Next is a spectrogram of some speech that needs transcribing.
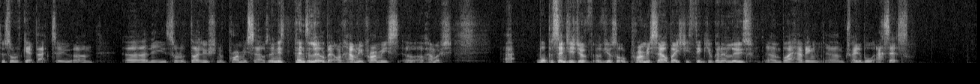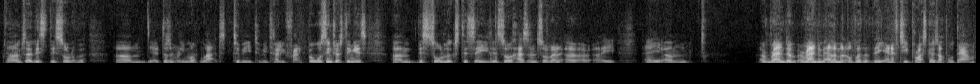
to sort of get back to um, uh, the sort of dilution of primary sales. And it depends a little bit on how many primary, of how much, uh, what percentage of, of your sort of primary sale base you think you're going to lose um, by having um, tradable assets. Um, so this this sort of um, you doesn't really model that to be to be totally frank. But what's interesting is um, this sort of looks to see this sort of has an, sort of a a, a, um, a random a random element of whether the NFT price goes up or down.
